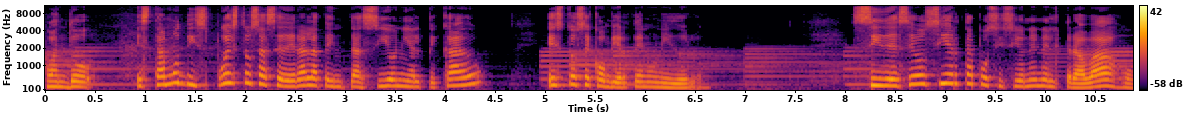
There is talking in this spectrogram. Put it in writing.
Cuando estamos dispuestos a ceder a la tentación y al pecado, esto se convierte en un ídolo. Si deseo cierta posición en el trabajo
